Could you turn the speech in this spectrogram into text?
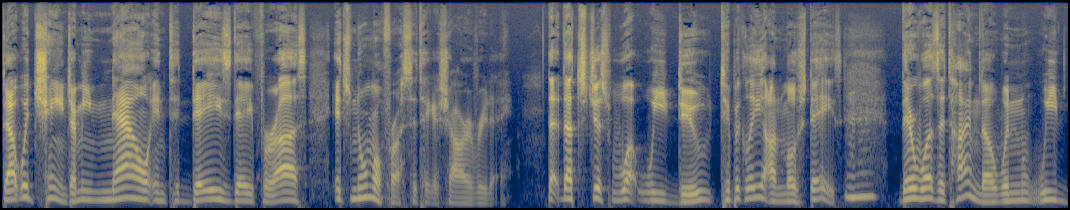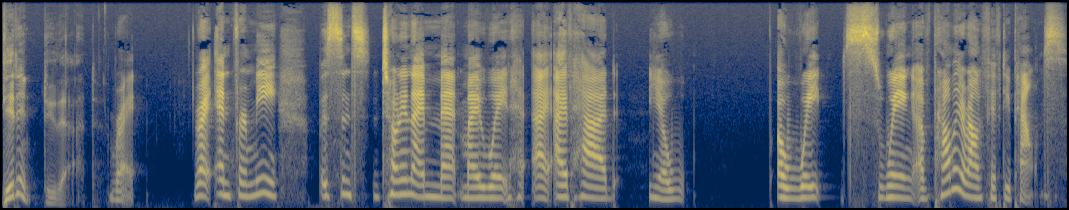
that would change. I mean, now in today's day for us, it's normal for us to take a shower every day. That that's just what we do typically on most days. Mm-hmm. There was a time though when we didn't do that. Right. Right. And for me, since Tony and I met, my weight, I, I've had, you know, a weight swing of probably around 50 pounds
